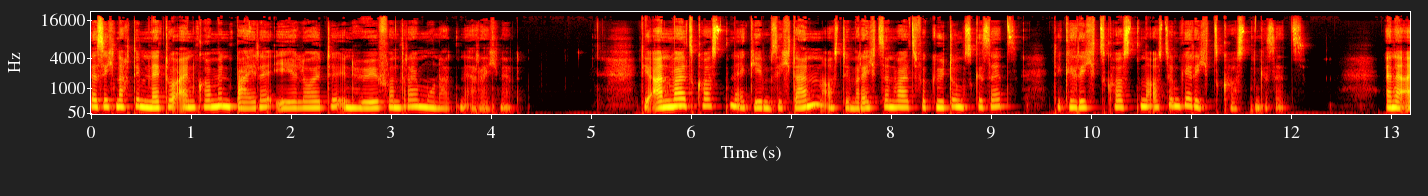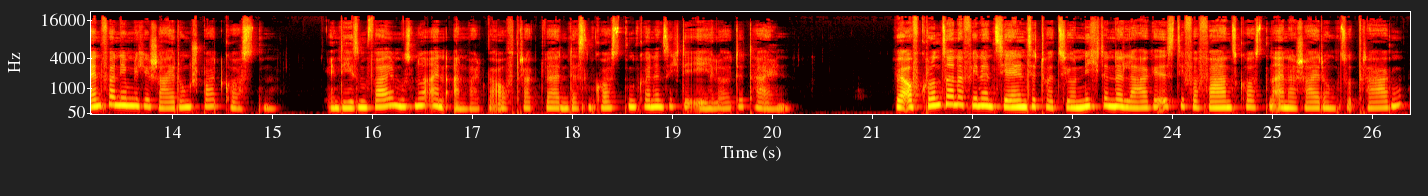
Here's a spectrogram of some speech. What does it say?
der sich nach dem Nettoeinkommen beider Eheleute in Höhe von drei Monaten errechnet. Die Anwaltskosten ergeben sich dann aus dem Rechtsanwaltsvergütungsgesetz, die Gerichtskosten aus dem Gerichtskostengesetz. Eine einvernehmliche Scheidung spart Kosten. In diesem Fall muss nur ein Anwalt beauftragt werden, dessen Kosten können sich die Eheleute teilen. Wer aufgrund seiner finanziellen Situation nicht in der Lage ist, die Verfahrenskosten einer Scheidung zu tragen,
